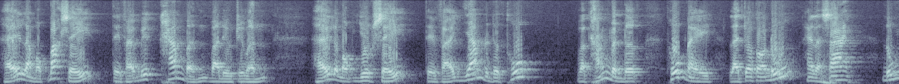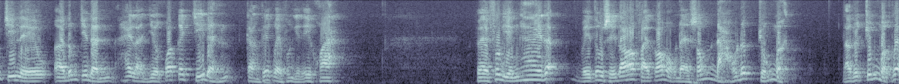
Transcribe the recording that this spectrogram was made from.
hễ là một bác sĩ thì phải biết khám bệnh và điều trị bệnh, hễ là một dược sĩ thì phải giám định được thuốc và khẳng định được thuốc này là cho to đúng hay là sai đúng chỉ liệu à, đúng chỉ định hay là vượt qua cái chỉ định cần thiết về phương diện y khoa. Về phương diện hai đó vị tu sĩ đó phải có một đời sống đạo đức chuẩn mực. Đạo đức chuẩn mực đó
